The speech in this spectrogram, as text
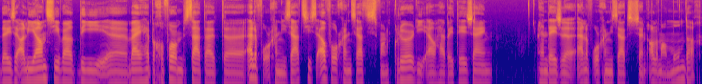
deze alliantie wat die wij hebben gevormd bestaat uit elf organisaties. Elf organisaties van kleur die LHBT zijn. En deze elf organisaties zijn allemaal mondig.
